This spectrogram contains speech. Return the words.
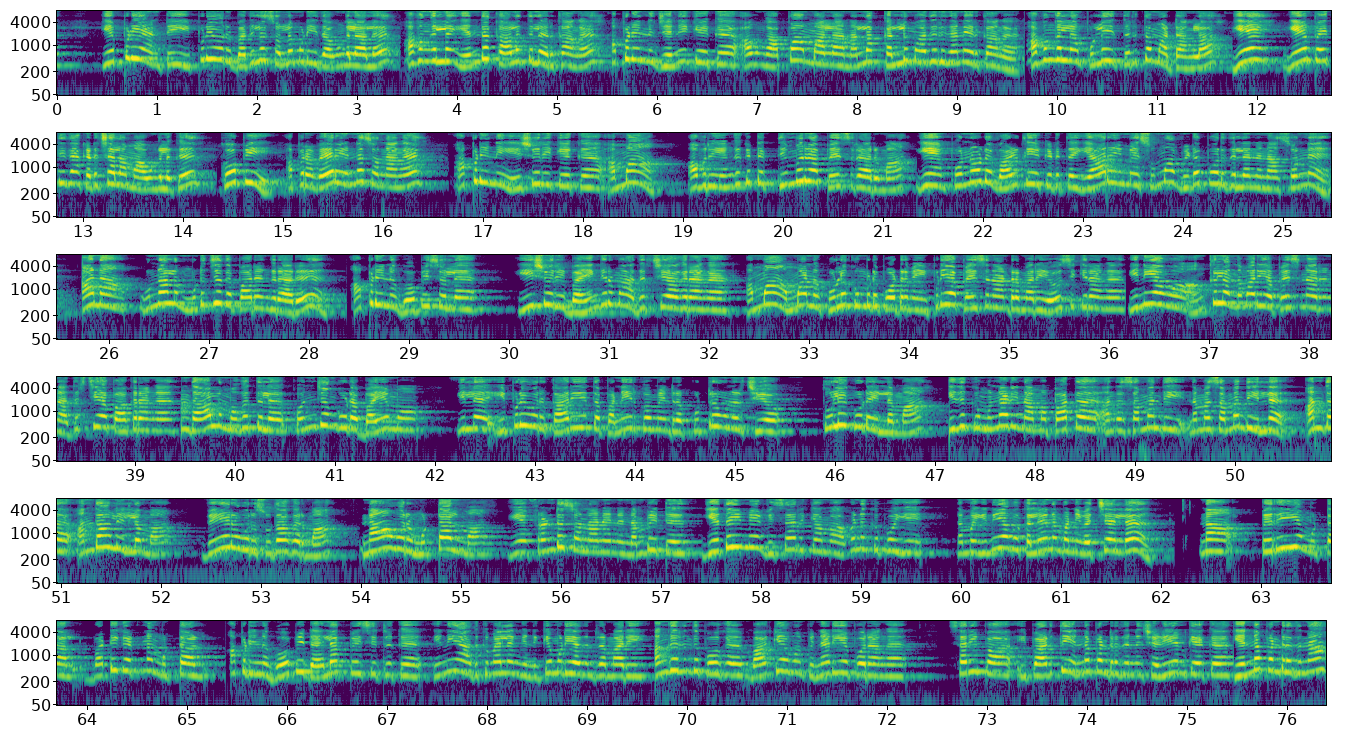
எப்படி ஆண்டி இப்படி ஒரு பதில சொல்ல முடியுது அவங்களால? அவங்கெல்லாம் எந்த காலத்துல இருக்காங்க? அப்படின்னு ஜெனி கேட்க அவங்க அப்பா அம்மாலாம் நல்லா கல்லு மாதிரி தானே இருக்காங்க. அவங்கெல்லாம் பிள்ளைய திருத்த மாட்டாங்களா? ஏன்? ஏன் பைத்தி தான் கிடைச்சாலாமா அவங்களுக்கு? கோபி அப்புறம் வேற என்ன சொன்னாங்க? அப்படின்னு ஈஸ்வரி கேட்க அம்மா அவர் எங்ககிட்ட திமிரா பேசுறாருமா? என் பொண்ணோட வாழ்க்கையை கெடுத்த யாரையுமே சும்மா விட போறதில்லைன்னு நான் சொன்னேன். ஆனா உன்னால முடிஞ்சதை பாருங்கிறாரு. அப்படின்னு கோபி சொல்ல ஈஸ்வரி பயங்கரமா அதிர்ச்சி ஆகுறாங்க. அம்மா அம்மான்னு குல கும்பிடு போடுறவன் இப்படியா பேசினான்ற மாதிரி யோசிக்கிறாங்க. இனியாவும் அங்கிள் அந்த மாதிரியா பேசினாருன்னு அதிர்ச்சியா பாக்குறாங்க. அந்த ஆள் முகத்துல கொஞ்சம் கூட பயமோ இல்ல இப்படி ஒரு காரியத்தை பண்ணியிருக்கோம் என்ற குற்ற உணர்ச்சியோ துளி கூட இல்லம்மா. இதுக்கு முன்னாடி நாம பார்த்த அந்த சம்மந்தி நம்ம சம்மந்தி இல்ல. அந்த அந்த ஆள் இல்லம்மா. வேற ஒரு சுதாகர்மா. நான் ஒரு முட்டாள்மா. என் ஃப்ரெண்டு சொன்னானேன்னு நம்பிட்டு எதையுமே விசாரிக்காம அவனுக்கு போய் நம்ம இனியாவை கல்யாணம் பண்ணி வச்சேன்ல. நான் பெரிய முட்டாள் வட்டி கட்டின முட்டாள் அப்படின்னு கோபி டைலாக் பேசிட்டு இருக்க இனியா அதுக்கு மேல இங்க நிக்க முடியாதுன்ற மாதிரி அங்கிருந்து போக பாக்கியாவும் பின்னாடியே போறாங்க. சரிப்பா இப்போ அடுத்து என்ன பண்ணுறதுன்னு செழியன் கேட்க என்ன பண்ணுறதுன்னா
